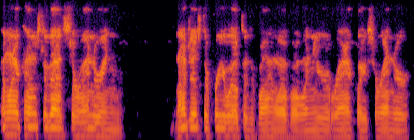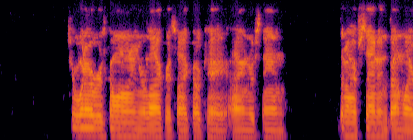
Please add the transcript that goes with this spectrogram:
And when it comes to that surrendering, not just the free will to divine will, but when you radically surrender to whatever is going on in your life, it's like, okay, I understand that I've said and done my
